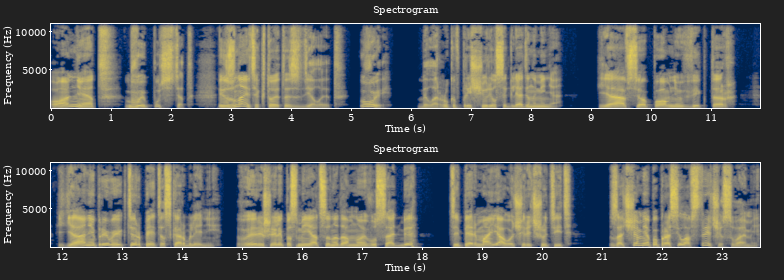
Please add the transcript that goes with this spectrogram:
«О, нет, выпустят. И знаете, кто это сделает? Вы». Белоруков прищурился, глядя на меня. «Я все помню, Виктор. Я не привык терпеть оскорблений. Вы решили посмеяться надо мной в усадьбе? Теперь моя очередь шутить. Зачем я попросил о встрече с вами?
